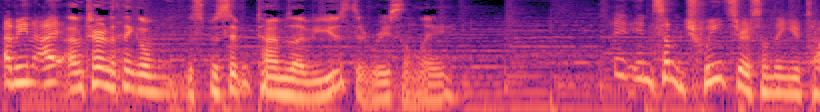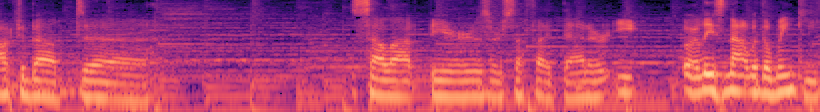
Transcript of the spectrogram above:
I mean, I, I'm trying to think of specific times I've used it recently. in some tweets or something you talked about uh, sellout beers or stuff like that, or e- or at least not with a winky.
